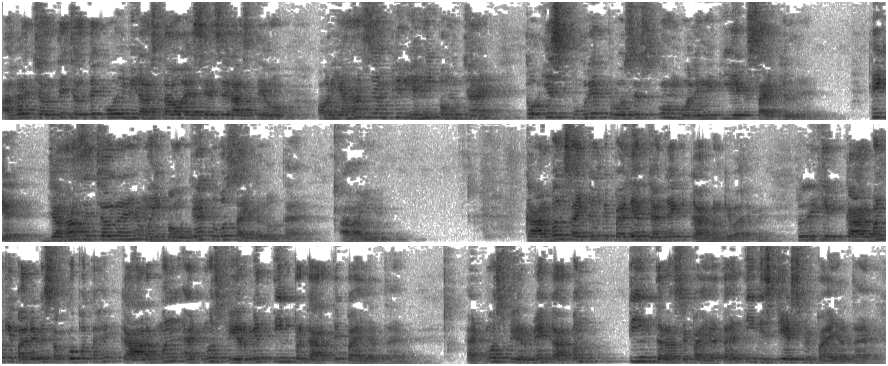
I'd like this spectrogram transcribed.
अगर चलते चलते कोई भी रास्ता हो ऐसे ऐसे रास्ते हो और यहाँ से हम फिर यहीं पहुँच जाएँ तो इस पूरे प्रोसेस को हम बोलेंगे कि एक साइकिल है। ठीक है? जहाँ से चल रहे हैं, वहीं पहुँच जाए तो वो साइकिल होता है। अब आइए। कार्बन साइकिल के पहले हम जान जाए कार्बन के बारे में। तो देखिए कार्बन के बारे में सबको पता है कार्बन एटमोस्फेयर में तीन प्रकार से पाया जाता है। एटमोस्फेयर में कार्बन तीन तरह से पाया जाता है, तीन स्टेट्स में पाया जाता है।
